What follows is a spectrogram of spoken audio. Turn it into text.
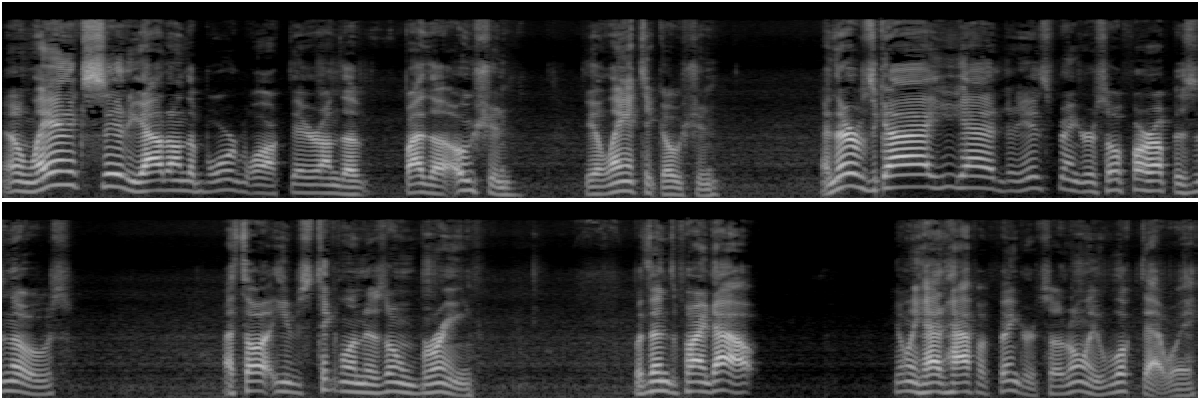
in Atlantic City out on the boardwalk there on the by the ocean, the Atlantic Ocean. And there was a guy, he had his finger so far up his nose. I thought he was tickling his own brain. But then to find out, he only had half a finger, so it only looked that way.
